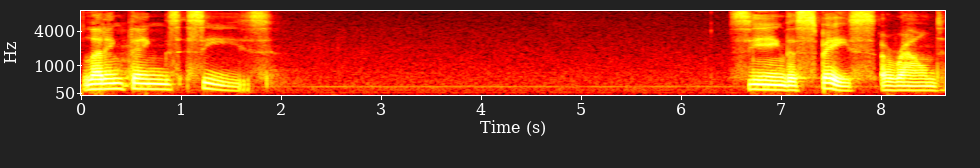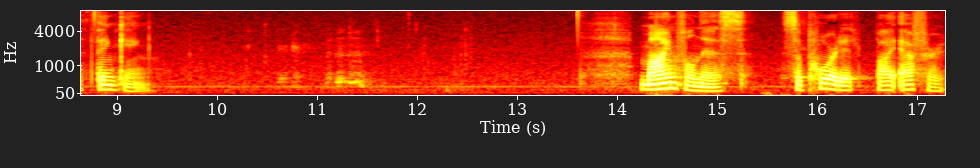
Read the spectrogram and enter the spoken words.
Letting things seize seeing the space around thinking. Mindfulness supported by effort.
